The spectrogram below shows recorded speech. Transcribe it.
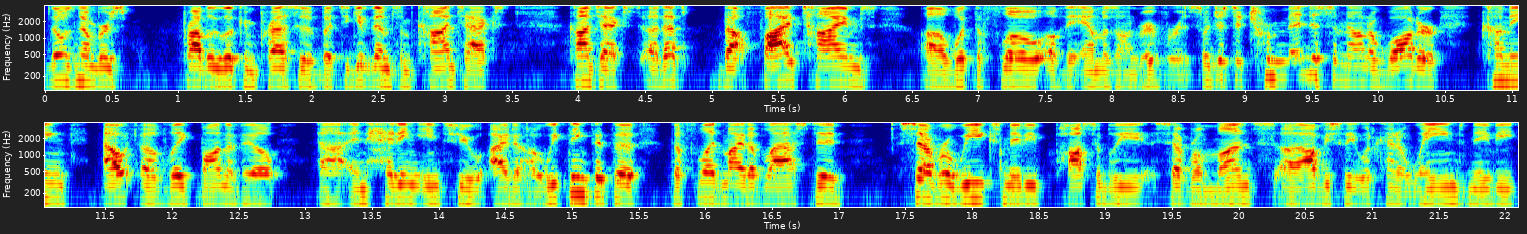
those numbers probably look impressive, but to give them some context, context, uh, that's about five times uh, what the flow of the Amazon River is. So just a tremendous amount of water coming out of Lake Bonneville uh, and heading into Idaho. We think that the, the flood might have lasted several weeks, maybe possibly several months. Uh, obviously, it would kind of waned maybe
